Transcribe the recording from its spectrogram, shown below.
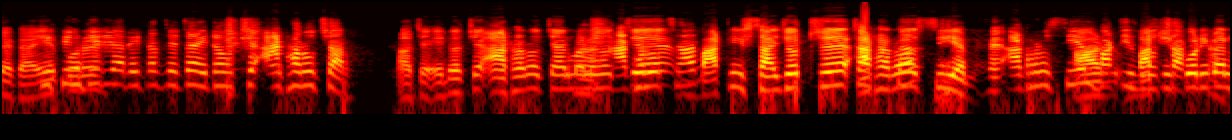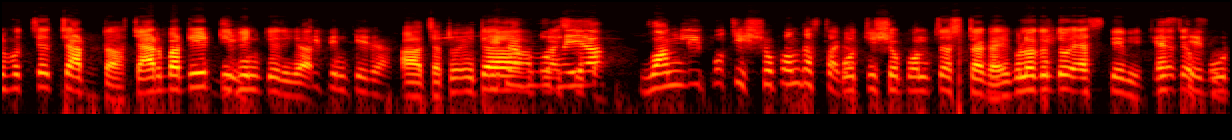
টাকা। এরপরে এটা যেটা এটা হচ্ছে 18 চার। আচ্ছা এটা হচ্ছে 18 চার মানে হ্যাঁ, হচ্ছে বাটির সাইজ হচ্ছে চারটা। 18 সিএম হ্যাঁ 18 সিএম বাটি বাটির। পরিমাণ হচ্ছে চারটা। চার বাটির টিফিন কেরিয়ার। টিফিন কেরিয়ার। আচ্ছা তো এটা এটা হলো ভাইয়া ওয়ানলি 2550 টাকা। 2550 টাকা। এগুলো কিন্তু এসকেবি ঠিক আছে? ফুড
